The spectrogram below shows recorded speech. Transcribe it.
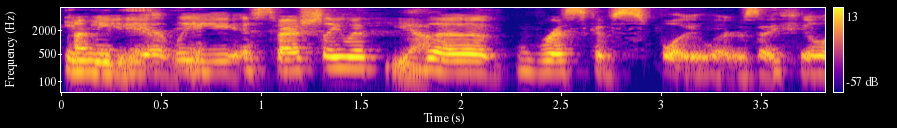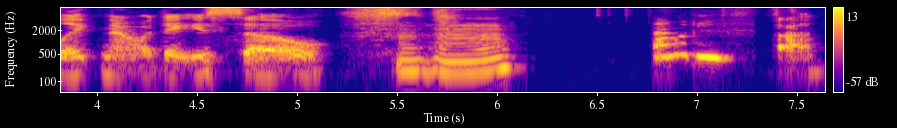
Immediately. immediately. especially with Yeah. the risk of spoilers. I feel like nowadays, so Mm-hmm. that'll be fun.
